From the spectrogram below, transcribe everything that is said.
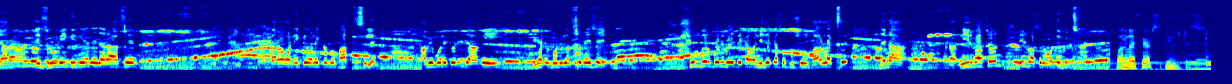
যারা এই শ্রমিক ইউনিয়নে যারা আছেন তারা অনেকে অনেক রকম ভাবতেছিলেন। আমি মনে করি যে আমি এই এখানে পরিদর্শন এসে সুন্দর পরিবেশ দেখে আমার নিজের কাছে খুব ভালো লাগছে যে না নির্বাচন নির্বাচনের মধ্যে হচ্ছে Bangla affairs news desk.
